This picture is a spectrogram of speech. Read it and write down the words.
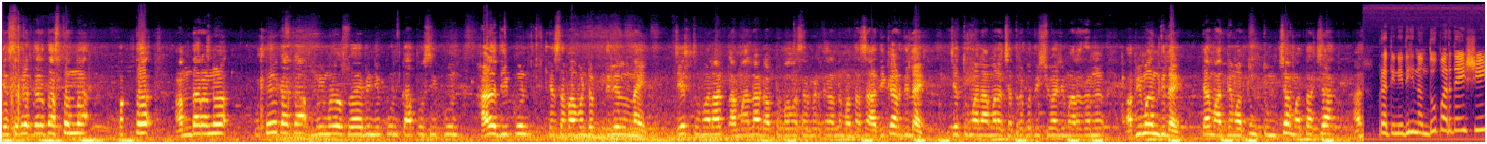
हे सगळं करत असताना फक्त आमदारानं कुठेही काका मी म्हणून सोयाबीन विकून कापूस विकून हळद विकून हे सभामंडप दिलेलं नाही. जे तुम्हाला आम्हाला डॉक्टर बाबासाहेब आंबेडकरांना मताचा अधिकार दिलाय जे तुम्हाला आम्हाला छत्रपती शिवाजी महाराजांना अभिमान दिलाय त्या माध्यमातून तुमच्या मताच्या प्रतिनिधी Nandu Pardeshi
